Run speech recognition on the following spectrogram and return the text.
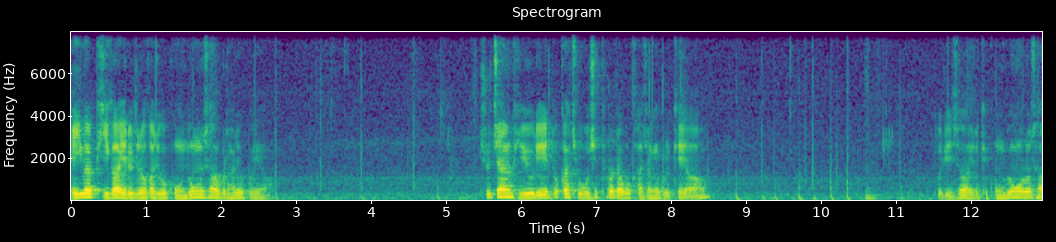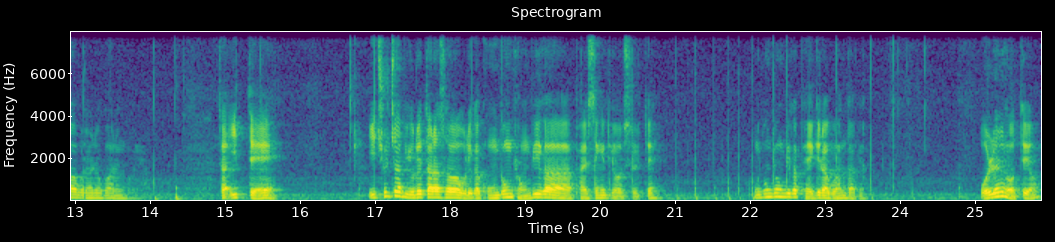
A와 B가 예를 들어 가지고 공동 사업을 하려고 해요. 출자한 비율이 똑같이 50%라고 가정해 볼게요. 음, 둘이서 이렇게 공동으로 사업을 하려고 하는 거예요. 자, 이때 이 출자 비율에 따라서 우리가 공동 경비가 발생이 되었을 때 공동 경비가 100이라고 한다면 원래는 어때요?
